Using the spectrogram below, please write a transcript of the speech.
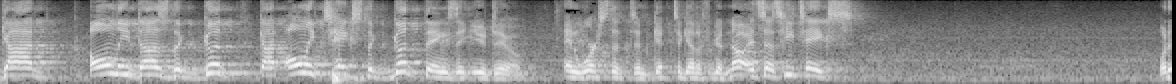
God only does the good, God only takes the good things that you do and works them to get together for good. No, it says He takes what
